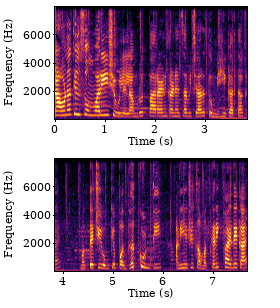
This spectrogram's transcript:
श्रावणातील सोमवारी शिवलीलामृत पारायण करण्याचा विचार तुम्हीही करता काय? मग त्याची योग्य पद्धत कोणती? आणि याचे चमत्कारिक फायदे काय?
